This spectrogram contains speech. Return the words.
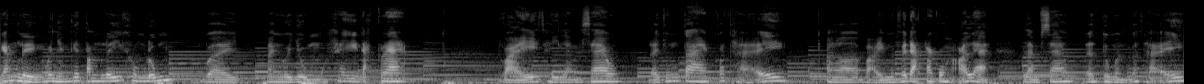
gắn liền với những cái tâm lý không đúng về mà người dùng hay đặt ra. Vậy thì làm sao để chúng ta có thể uh, vậy mình phải đặt ra câu hỏi là làm sao để tụi mình có thể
